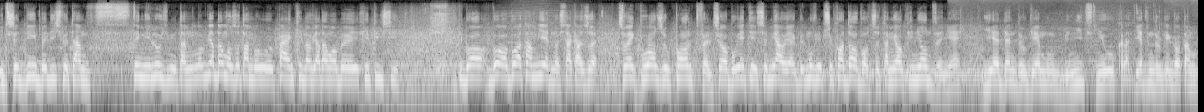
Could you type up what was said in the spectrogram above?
I trzy dni byliśmy tam z tymi ludźmi, tam, no wiadomo, że tam były pęki, no wiadomo, były hipisi. I było, było, była tam jedność taka, że człowiek położył portfel, czy obojętnie jeszcze miał, jakby mówię przykładowo, czy tam miał pieniądze, nie? Jeden drugiemu nic nie ukradł, jeden drugiego tam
